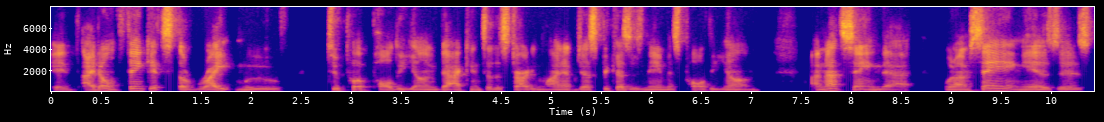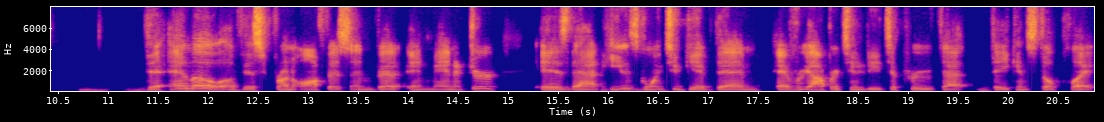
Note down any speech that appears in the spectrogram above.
it. I don't think it's the right move to put Paul DeJong back into the starting lineup just because his name is Paul DeJong. I'm not saying that. What I'm saying is, is the mo of this front office and vet and manager is that he is going to give them every opportunity to prove that they can still play.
